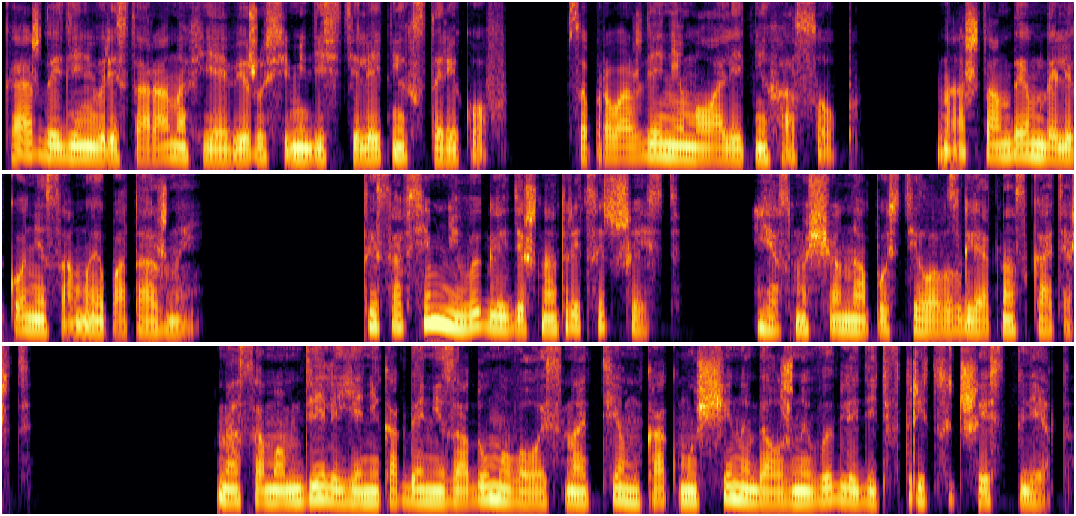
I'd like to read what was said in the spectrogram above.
Каждый день в ресторанах я вижу 70-летних стариков в сопровождении малолетних особ. Наш тандем далеко не самый эпатажный. Ты совсем не выглядишь на 36. Я смущенно опустила взгляд на скатерть. На самом деле я никогда не задумывалась над тем, как мужчины должны выглядеть в 36 лет.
